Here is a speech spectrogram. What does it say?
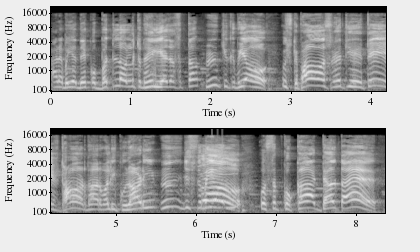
अरे भैया देखो बदला वाला तो नहीं लिया जा सकता। हम्म, क्योंकि भैया उसके पास रहती है तेज धार धार वाली कुल्हाड़ी। हम्म, जिससे भैया वो सबको काट डालता है।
